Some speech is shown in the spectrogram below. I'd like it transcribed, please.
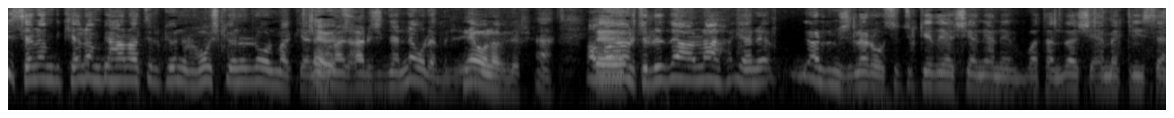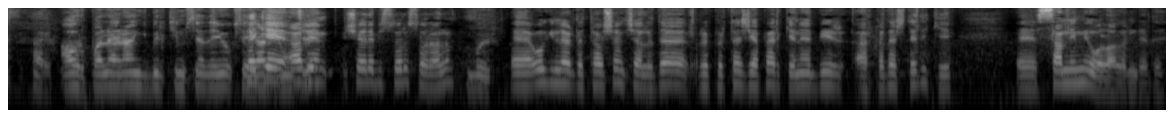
Bir selam bir kelam bir hal hatır gönül hoş gönüllü olmak yani Evet. bunlar haricinde ne olabilir? Ne yani? olabilir? Ha. Ama Ee, her türlü de Allah yani yardımcılar olsun. Türkiye'de yaşayan yani vatandaş emekliyse, Hayır. Avrupalı herhangi bir kimse de yoksa Peki yardımcı. abim şöyle bir soru soralım. Buyur. Ee, o günlerde Tavşançalı'da röportaj yaparken bir arkadaş dedi ki e, samimi olalım dedi.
